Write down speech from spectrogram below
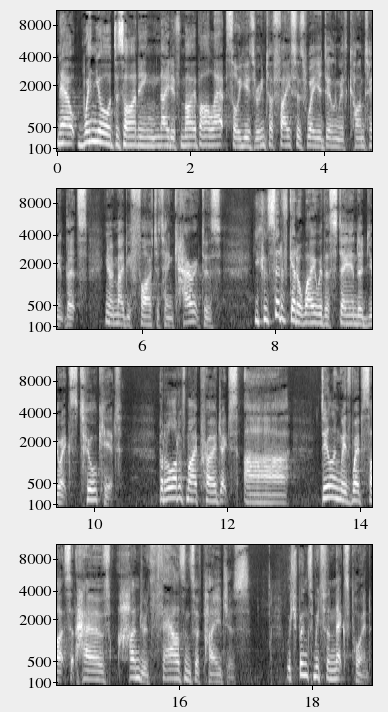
Now, when you're designing native mobile apps or user interfaces where you're dealing with content that's, you know, maybe five to 10 characters, you can sort of get away with a standard UX toolkit. But a lot of my projects are dealing with websites that have hundreds, thousands of pages. Which brings me to the next point.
